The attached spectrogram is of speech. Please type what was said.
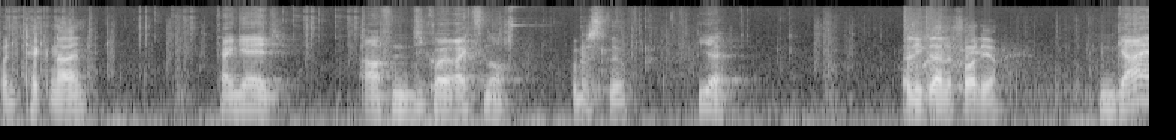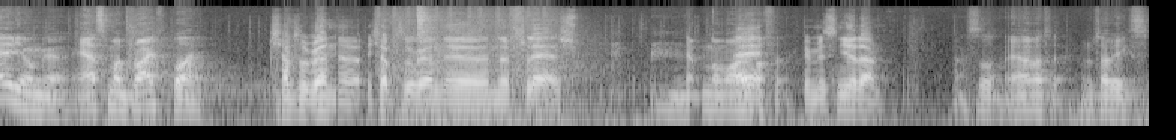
und Tech 9. Kein Geld. Aber für einen Decoy reicht's noch. Wo bist du? Hier. Da liegt eine vor dir. Geil, Junge. Erstmal Drive-By. Ich habe sogar eine, ich habe sogar eine, eine Flash. Ich hab normale Hey, Waffe. wir müssen hier lang. Achso, ja, warte. Unterwegs.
